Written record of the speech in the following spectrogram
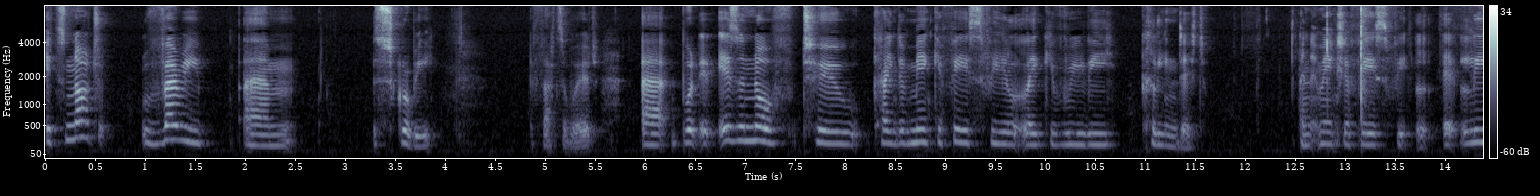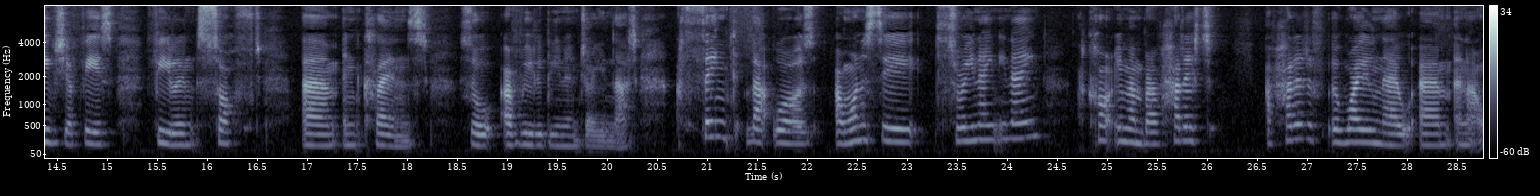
It's not very um, scrubby, if that's a word, uh, but it is enough to kind of make your face feel like you've really cleaned it. And it makes your face feel, it leaves your face feeling soft um, and cleansed. So I've really been enjoying that. I think that was, I want to say three ninety nine. I can't remember. I've had it, I've had it a, a while now um, and I,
